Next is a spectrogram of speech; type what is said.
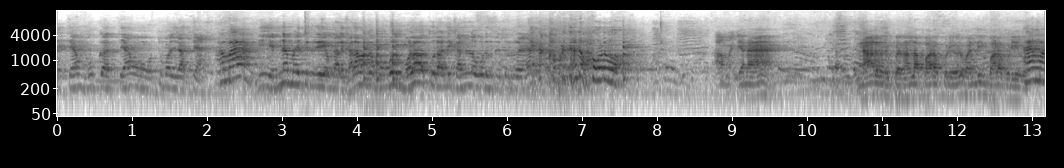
எத்தேன் மூக்கத்தேன் ஒட்டுமொழி அத்தேன் ஆமா. நீ என்ன மயத்துக்கு உங்களை கலவாங்க போகும்போது மிளகாத்தூள் அள்ளி கல்லில் கொடுத்துட்டு அப்படித்தான் போடுவோம். ஆமா ஏன்னா நாரதர் இப்ப நல்லா பாடக்கூடியவர் வள்ளியும் பாடக்கூடியவர். ஆமா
